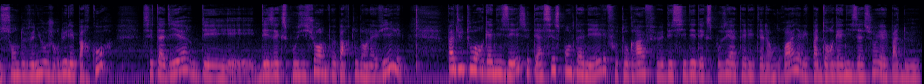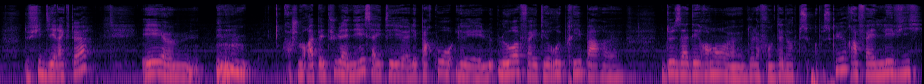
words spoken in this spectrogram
sont devenus aujourd'hui les parcours, c'est-à-dire des, des expositions un peu partout dans la ville pas du tout organisé, c'était assez spontané. Les photographes décidaient d'exposer à tel et tel endroit. Il n'y avait pas d'organisation, il n'y avait pas de, fil directeur. Et euh, je me rappelle plus l'année. Ça a été les parcours, le, off a été repris par euh, deux adhérents euh, de la Fontaine Obscure, Raphaël Lévy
